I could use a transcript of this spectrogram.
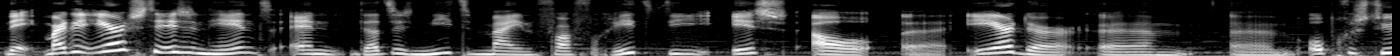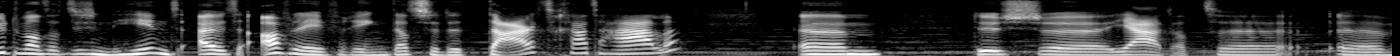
Nee, maar de eerste is een hint en dat is niet mijn favoriet. Die is al eh, eerder ehm, ehm, opgestuurd, want dat is een hint uit de aflevering dat ze de taart gaat halen. Ehm, Dus eh, ja, dat, eh, ehm,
